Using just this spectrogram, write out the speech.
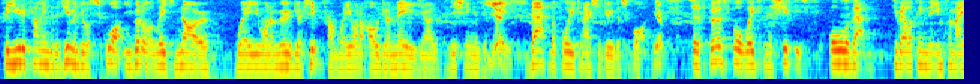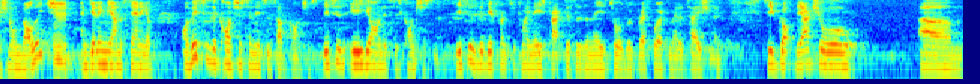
for you to come into the gym and do a squat, you've got to at least know where you want to move your hip from, where you want to hold your knees, you know, the positioning of your Yes. feet. That before you can actually do the squat. Yep. So the first four weeks in the shift is all about developing the informational knowledge Mm. and getting the understanding of, oh, this is a conscious and this is subconscious. This is ego and this is consciousness. This is the difference between these practices and these tools with breathwork and meditation. And so you've got the actual um,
